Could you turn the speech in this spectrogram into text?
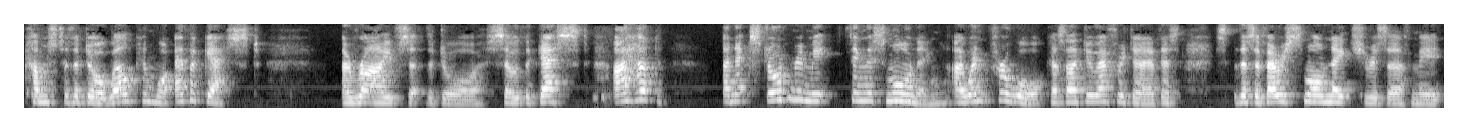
comes to the door. Welcome whatever guest arrives at the door. So the guest, I had an extraordinary thing this morning. I went for a walk, as I do every day. There's there's a very small nature reserve me,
